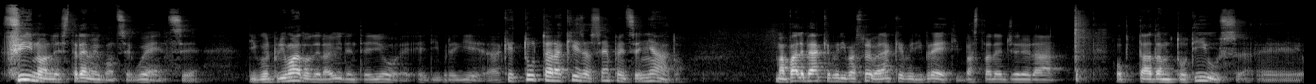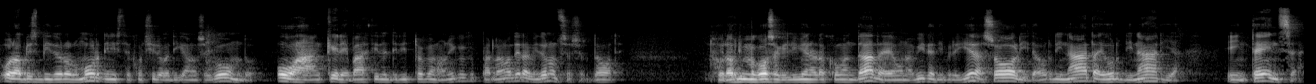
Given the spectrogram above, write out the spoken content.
fino alle estreme conseguenze di quel primato della vita interiore e di preghiera che tutta la Chiesa ha sempre insegnato. Ma vale anche per i pastori, vale anche per i preti, basta leggere la, optatam totius, eh, o la presbiterorum ordinis del Concilio Vaticano II, o anche le parti del diritto canonico che parlano della vita di un sacerdote. La prima cosa che gli viene raccomandata è una vita di preghiera solida, ordinata e ordinaria e intensa.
